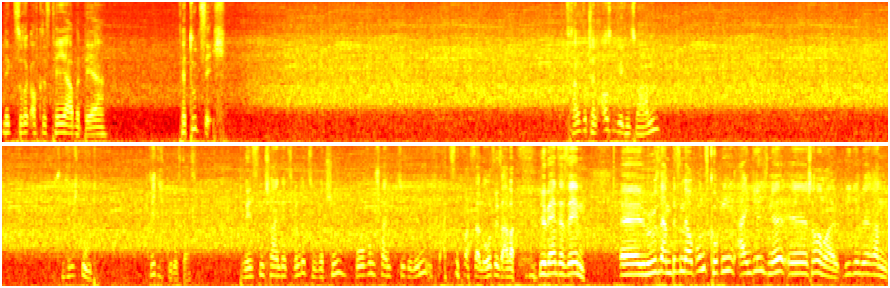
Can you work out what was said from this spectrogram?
Legt zurück auf Christea, aber der vertut sich. Frankfurt scheint ausgeglichen zu haben. Das ist natürlich gut. Richtig gut ist das. Dresden scheint jetzt runter zu rutschen. Bochum scheint zu gewinnen. Ich weiß nicht, was da los ist, aber wir werden es ja sehen. Äh, wir müssen ein bisschen mehr auf uns gucken, eigentlich. Ne? Äh, schauen wir mal, wie gehen wir ran?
